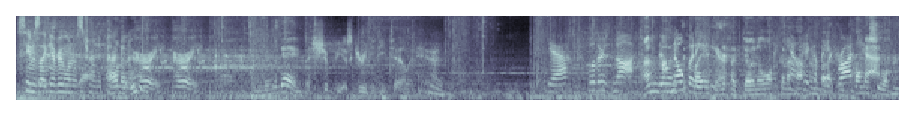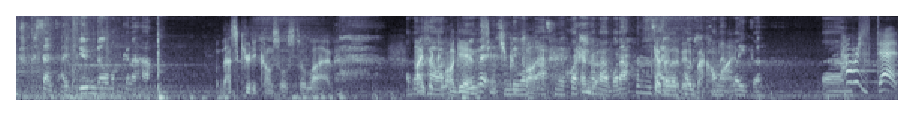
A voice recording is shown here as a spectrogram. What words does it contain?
Seems like everyone was Yeah, trying to I pack in wanna- a hurry. Hurry. End of the game. There should be a security detail in here. Hmm. Yeah? Well, there's not. I'm there's going to nobody play it here. as if I don't know what's gonna Can't pick happen, up but I any can promise you 100% I do know what's gonna happen. But that security console is still live. I don't know Isaac, how I log in prove it. see If what you somebody can wants to find. ask me a question Kendra, about what happens, get I that will elevator post a back comment online. later. Um, Power's dead.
